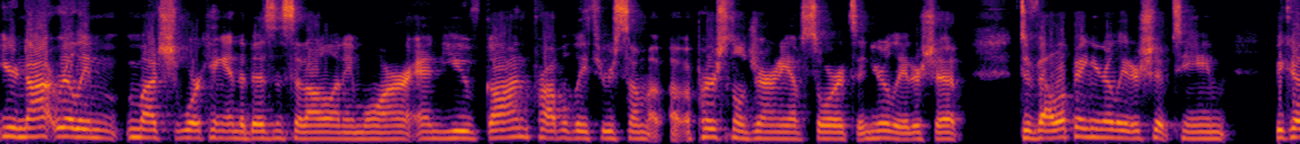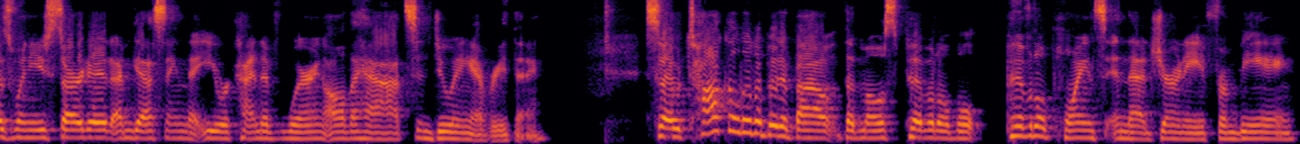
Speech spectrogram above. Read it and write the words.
you're not really much working in the business at all anymore and you've gone probably through some a personal journey of sorts in your leadership developing your leadership team because when you started i'm guessing that you were kind of wearing all the hats and doing everything so talk a little bit about the most pivotal pivotal points in that journey from being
